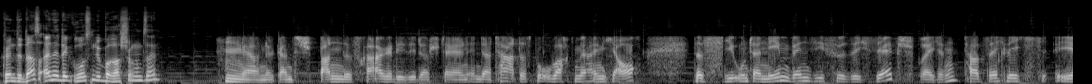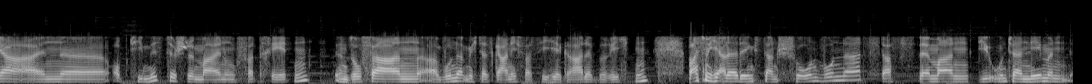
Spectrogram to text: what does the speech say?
könnte das eine der großen Überraschungen sein? Ja, eine ganz spannende Frage, die Sie da stellen. In der Tat, das beobachten wir eigentlich auch, dass die Unternehmen, wenn sie für sich selbst sprechen, tatsächlich eher eine optimistische Meinung vertreten. Insofern äh, wundert mich das gar nicht, was Sie hier gerade berichten. Was mich allerdings dann schon wundert, dass wenn man die Unternehmen,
